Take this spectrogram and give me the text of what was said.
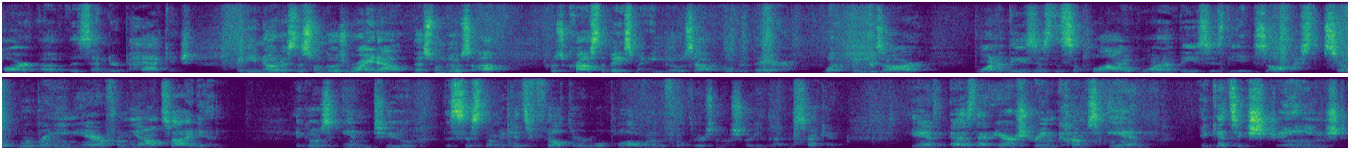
part of the Zehnder package. And you notice this one goes right out, this one goes up, goes across the basement and goes out over there. What these are, one of these is the supply, one of these is the exhaust. So we're bringing air from the outside in. It goes into the system, it gets filtered. We'll pull out one of the filters and I'll show you that in a second. And as that airstream comes in, it gets exchanged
